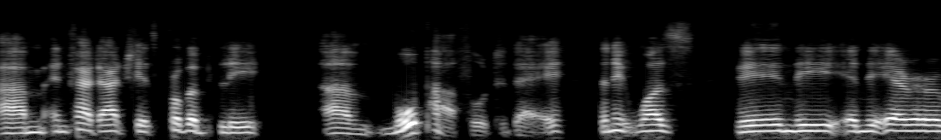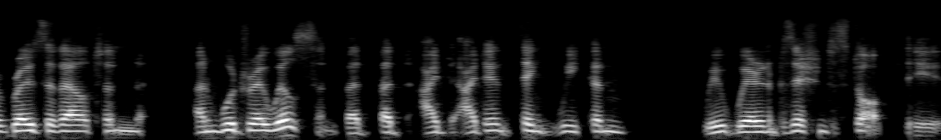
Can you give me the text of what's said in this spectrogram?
Um, in fact, actually, it's probably um, more powerful today than it was in the in the era of Roosevelt and and Woodrow Wilson. But but I I don't think we can we, we're in a position to stop the,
